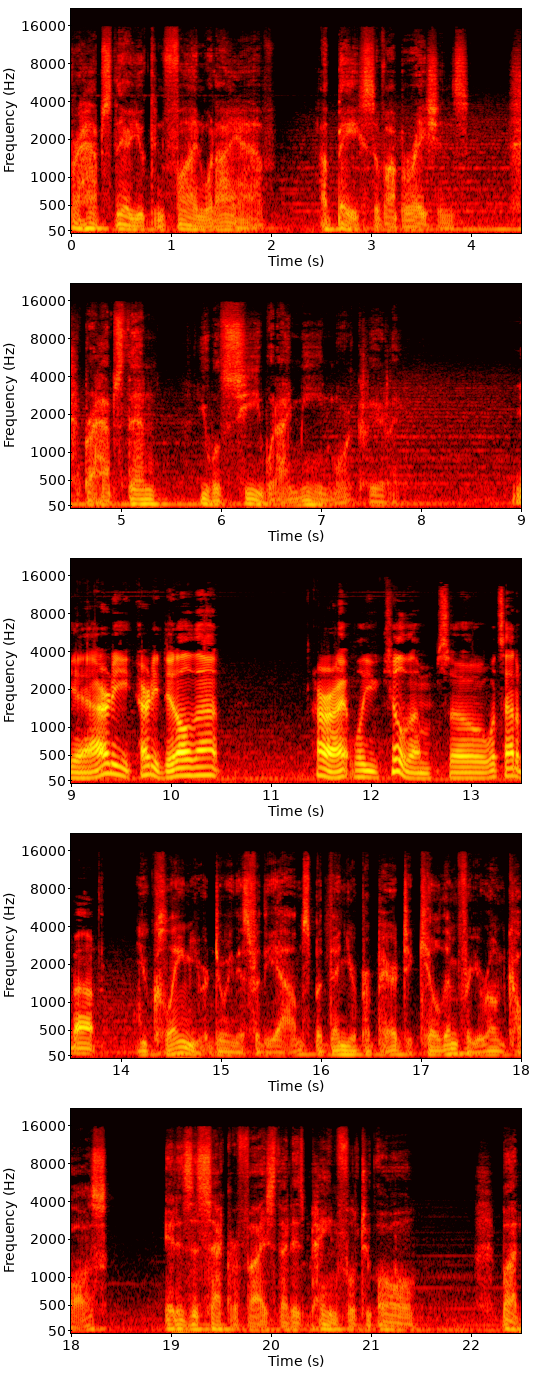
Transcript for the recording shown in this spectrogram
Perhaps there you can find what I have, a base of operations. Perhaps then you will see what I mean more clearly. Yeah, I already, I already did all that. All right, well, you kill them, so what's that about? You claim you are doing this for the Albs, but then you're prepared to kill them for your own cause? It is a sacrifice that is painful to all. But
